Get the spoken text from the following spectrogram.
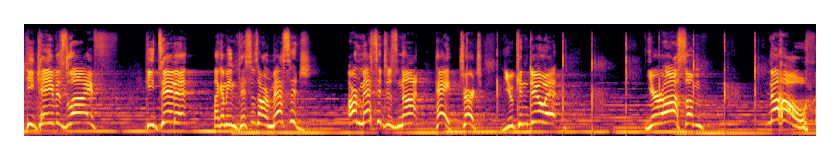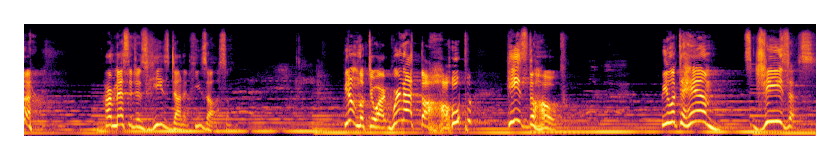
He gave his life. He did it. Like, I mean, this is our message. Our message is not, hey, church, you can do it. You're awesome. No. Our message is He's done it, He's awesome. We don't look to our, we're not the hope, He's the hope. We look to Him, it's Jesus.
